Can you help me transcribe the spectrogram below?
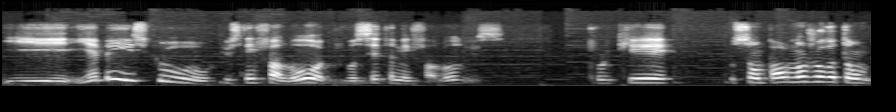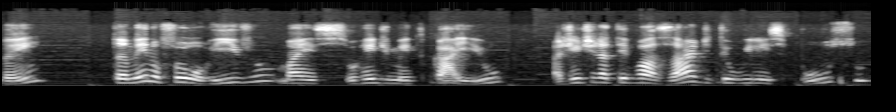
E, e é bem isso que o, que o Sten falou, que você também falou, Luiz. Porque o São Paulo não jogou tão bem. Também não foi horrível, mas o rendimento caiu. A gente ainda teve o azar de ter o William expulso.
